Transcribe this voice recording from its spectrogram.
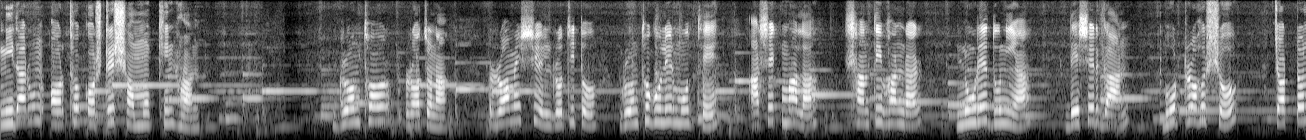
নিদারুণ অর্থ কষ্টের সম্মুখীন হন। গ্রন্থ রচনা রমেশ শীল রচিত গ্রন্থগুলির মধ্যে আশেকমালা, শান্তিভাণ্ডার, নূরে দুনিয়া, দেশের গান, ভোট রহস্য, চট্টল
